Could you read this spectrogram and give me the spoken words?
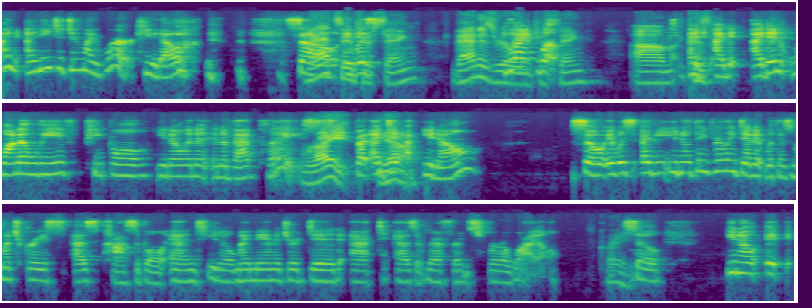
I, I need to do my work, you know? so That's it was interesting. That is really right, interesting. Well, um, I, I, I, didn't want to leave people, you know, in a, in a bad place. Right. But I yeah. did, you know, so it was, I mean, you know, they really did it with as much grace as possible. And, you know, my manager did act as a reference for a while. Great. So, you know, it,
